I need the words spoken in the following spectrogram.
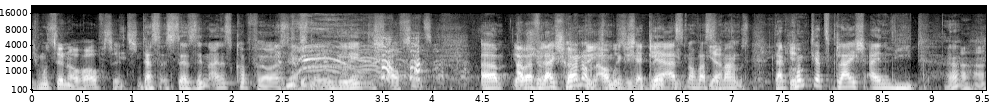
Ich muss den auch aufsetzen. Das ist der Sinn eines Kopfhörers, dass man ihn gelegentlich aufsetzt. Ähm, Ja, aber ich vielleicht hör noch einen Augenblick. Ich erkläre erst noch, was geben. du machen musst. Da kommt jetzt gleich ein Lied. Ja?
